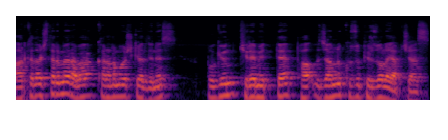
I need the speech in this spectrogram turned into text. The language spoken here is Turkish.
Arkadaşlar merhaba, kanalıma hoş geldiniz. Bugün kiremitte patlıcanlı kuzu pirzola yapacağız.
